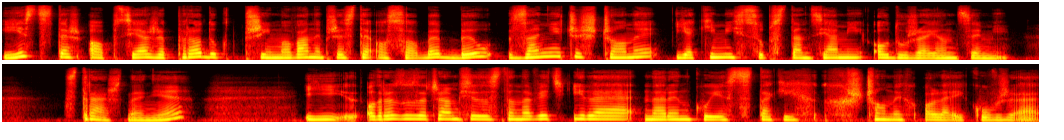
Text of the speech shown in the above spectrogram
Jest też opcja, że produkt przyjmowany przez tę osobę był zanieczyszczony jakimiś substancjami odurzającymi. Straszne, nie? I od razu zaczęłam się zastanawiać, ile na rynku jest takich chrzczonych olejków, że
